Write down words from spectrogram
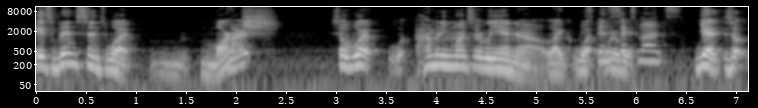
it's been since what march, March. So what how many months are we in now like what It's been what six we- months. yeah so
